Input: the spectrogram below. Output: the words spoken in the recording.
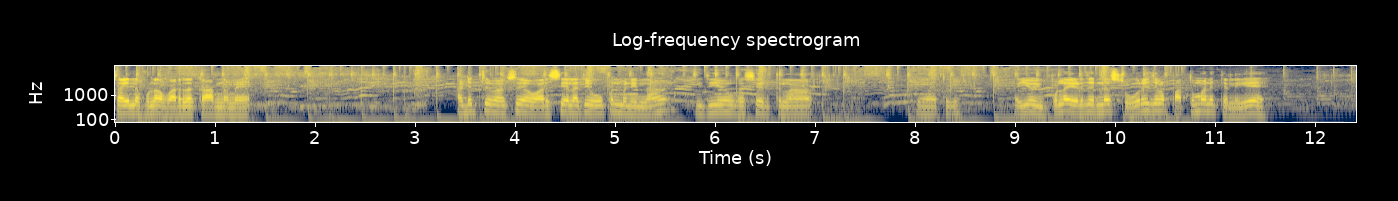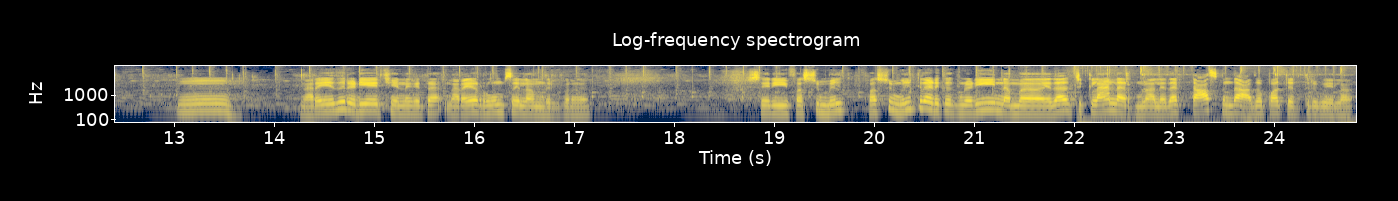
சைடில் ஃபுல்லாக வர்ற காரணமே. அடுத்து மேக்ஸிமம் வரிசை எல்லாத்தையும் ஓப்பன் பண்ணிடலாம். இதையும் ஃபஸ்ட்டு எடுத்துடலாம். எல்லாத்துக்கும் ஐயோ இப்படிலாம் எடுத்துருந்தா ஸ்டோரேஜ் பத்துமானே தெரியலையே. நிறைய இது ரெடி ஆயிடுச்சு என்ன கேட்டால் நிறைய ரூம்ஸ் எல்லாம் வந்துருக்கு பாருங்கள் சரி ஃபஸ்ட்டு மில்க் ஃபஸ்ட்டு மில்கில் எடுக்கிறதுக்கு முன்னாடி நம்ம ஏதாச்சும் கிளானில் இருக்கும்ல அதில் ஏதாவது டாஸ்க் இருந்தால் அதை பார்த்து எடுத்துகிட்டு போயிடலாம்.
